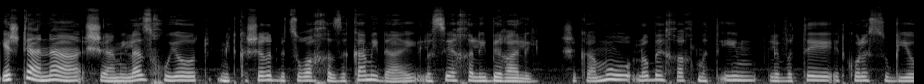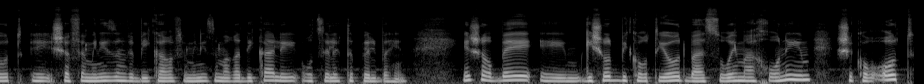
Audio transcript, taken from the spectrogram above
יש טענה שהמילה זכויות מתקשרת בצורה חזקה מדי לשיח הליברלי, שכאמור לא בהכרח מתאים לבטא את כל הסוגיות אה, שהפמיניזם ובעיקר הפמיניזם הרדיקלי רוצה לטפל בהן. יש הרבה אה, גישות ביקורתיות בעשורים האחרונים שקוראות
